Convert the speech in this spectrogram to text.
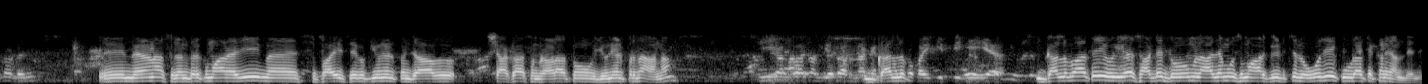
ਤੁਹਾਡਾ ਜੀ? ਇਹ ਮੇਰਾ ਨਾਮ ਸੁਰਿੰਦਰ ਕੁਮਾਰ ਹੈ ਜੀ। ਮੈਂ ਸਫ਼ਾਈ ਸੇਵਕ ਯੂਨੀਅਨ ਪੰਜਾਬ ਸ਼ਾਖਾ ਸਮਰਾਲਾ ਤੋਂ ਯੂਨੀਅਨ ਪ੍ਰਧਾਨ ਹਾਂ। ਕੀ ਗੱਲਬਾਤ ਹੋਈ ਹੈ ਤੁਹਾਡੇ ਨਾਲ? ਗੱਲ- ਸਫ਼ਾਈ ਕੀਤੀ ਗਈ ਹੈ? ਗੱਲਬਾਤ ਇਹ ਹੋਈ ਹੈ ਸਾਡੇ ਦੋ ਮੁਲਾਜ਼ਮ ਉਸ ਮਾਰਕੀਟ 'ਚ ਰੋਜ਼ ਹੀ ਕੂੜਾ ਚੱਕਣ ਜਾਂਦੇ ਨੇ।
